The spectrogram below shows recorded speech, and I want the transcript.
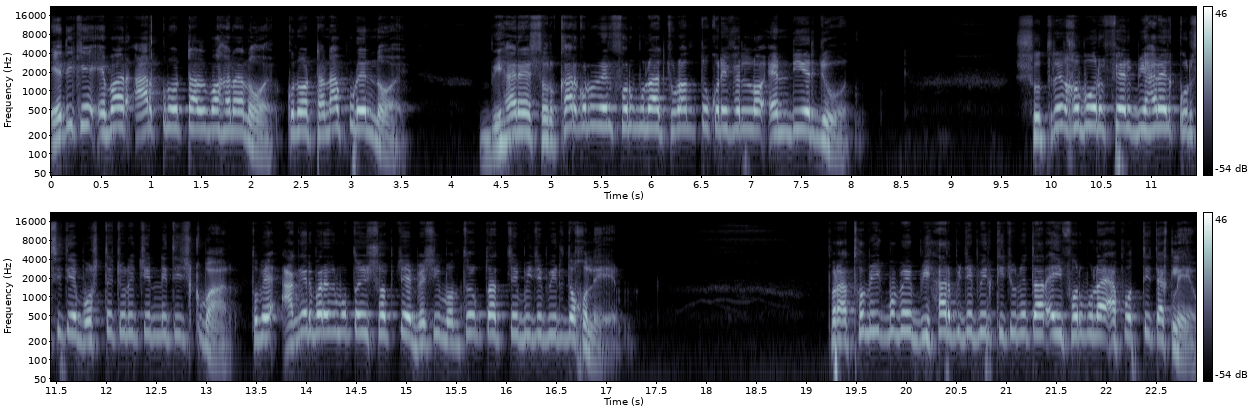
এদিকে এবার আর কোনো টালবাহানা নয়, কোনো টানাপুড়েন নয়। বিহারে সরকার গঠনের ফর্মুলা চূড়ান্ত করে ফেলল এনডিএর জোট। সূত্রের খবর, ফের বিহারের কুর্সিতে বসতে চলেছেন নীতিশ কুমার। তবে আগের বারের মতোই সবচেয়ে বেশি মন্ত্রক যাচ্ছে বিজেপির দখলে। প্রাথমিকভাবে বিহার বিজেপির কিছু নেতার এই ফর্মুলায় আপত্তি থাকলেও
